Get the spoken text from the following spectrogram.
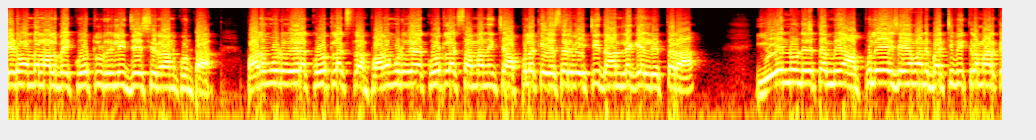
ఏడు వందల నలభై కోట్లు రిలీజ్ చేసిర్రు అనుకుంటా. పదమూడు వేల కోట్లకు పదమూడు వేల కోట్లకు సంబంధించి అప్పులకు ఎసరు పెట్టి దాంట్లోకి వెళ్ళి తెస్తారా? ఏ నుండి తెస్తాం? మేము అప్పులే చేయమని బట్టి విక్రమార్క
